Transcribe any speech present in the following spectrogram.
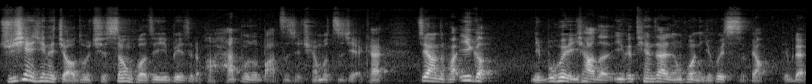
局限性的角度去生活这一辈子的话，还不如把自己全部肢解开，这样的话，一个你不会一下子一个天灾人祸你就会死掉，对不对？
